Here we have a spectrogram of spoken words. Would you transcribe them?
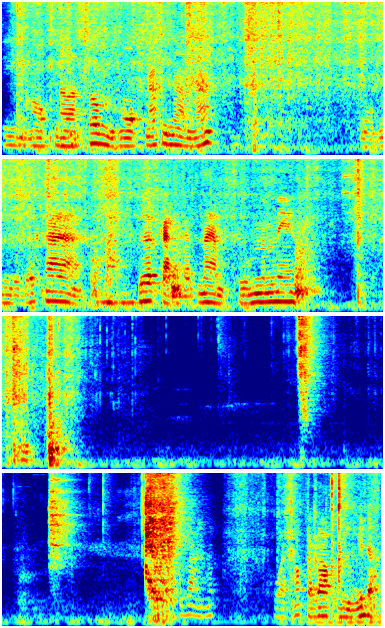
จีนหกหนอส้มหกนะพี่น้องนะแบบนี้เลยเด้อค่ะเพื่อกันแบบน้ำซึมน้ำแน่วางครับขวดเขากระลอกดีอยู่ดอก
